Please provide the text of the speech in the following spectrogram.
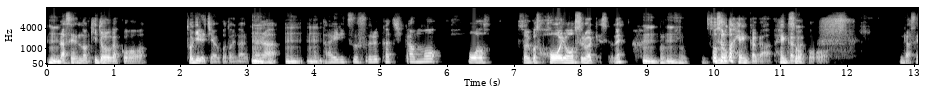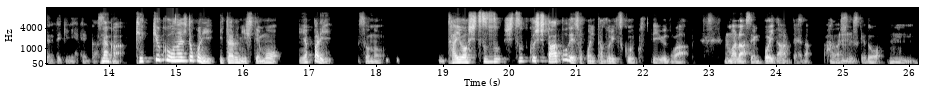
うん。螺旋の軌道がこう、途切れちゃうことになるから、うんうん対立する価値観も、それこそ包容するわけですよね。うんううんんそうすると変化が、変化がこう、螺旋的に変化する。なんか、結局同じとこに至るにしても、やっぱり、その、対話をしつつし尽くした後でそこにたどり着くっていうのが、うんまあ、螺旋っぽいな、みたいな話ですけど、うん。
